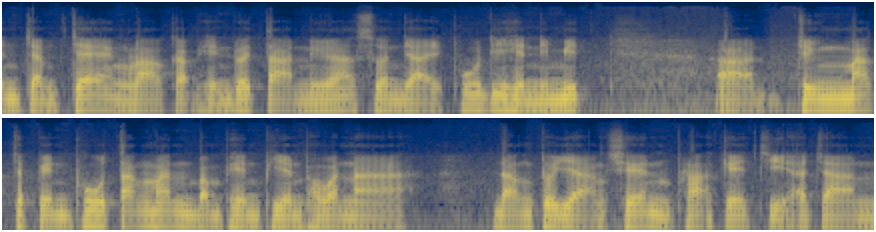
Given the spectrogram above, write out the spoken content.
นแจ่มแจ้งราวกับเห็นด้วยตาเนื้อส่วนใหญ่ผู้ที่เห็นนิมิตจึงมักจะเป็นผู้ตั้งมั่นบำเพ็ญเพียรภาวนา ดังตัวอย่างเช่น พระเกจิอาจารย์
